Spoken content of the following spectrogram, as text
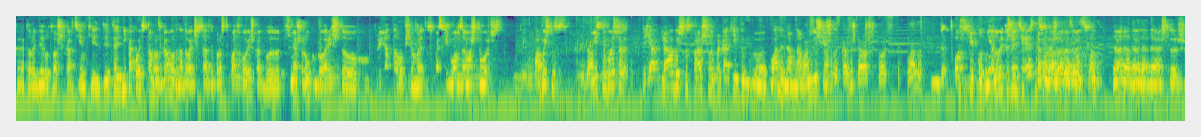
которые берут ваши картинки. Это не какой-то там разговор на два часа. Ты просто подходишь, как бы жмешь руку, говоришь, что приятно, в общем, это спасибо вам за ваше творчество. Обычно, если больше... Я, я обычно спрашиваю про какие-то э, планы нам на Ваши, будущее. Что... Расскажите о ваших творческих планах. Да, творческие планы. Не, ну это же интересно. Как всегда, вам понравилась Москва? Да, да, да, да, да. Что ж,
